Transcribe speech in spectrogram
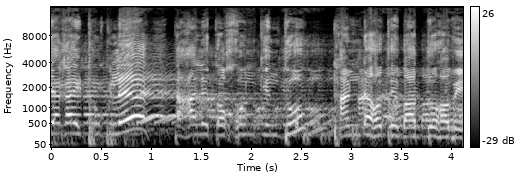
জায়গায় ঠুকলে তাহলে তখন কিন্তু ঠান্ডা হতে বাধ্য হবে।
